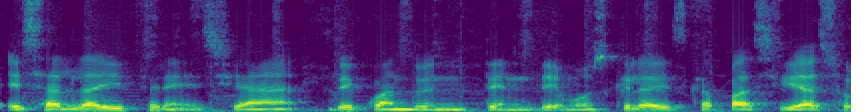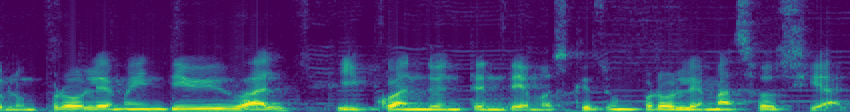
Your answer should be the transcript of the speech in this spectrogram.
esa es la diferencia de cuando entendemos que la discapacidad es solo un problema individual y cuando entendemos que es un problema social.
